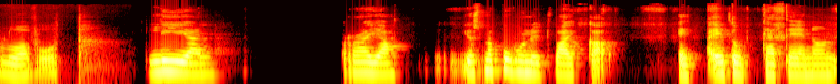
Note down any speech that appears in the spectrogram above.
luovuutta? Liian rajat. Jos mä puhun nyt vaikka, että etukäteen on,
